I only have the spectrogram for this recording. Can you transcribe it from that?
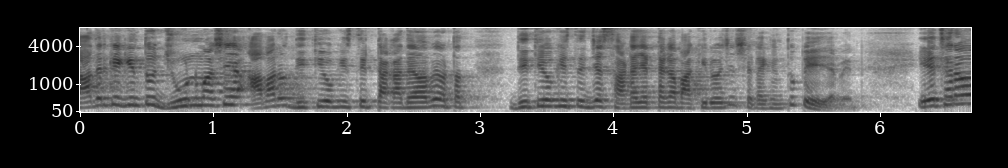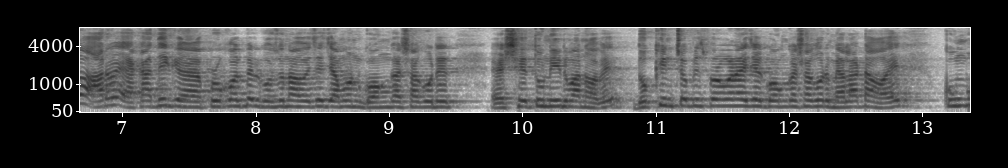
তাদেরকে কিন্তু জুন মাসে আবারও দ্বিতীয় কিস্তির টাকা দেওয়া হবে, অর্থাৎ দ্বিতীয় কিস্তির যে ষাট হাজার টাকা বাকি রয়েছে সেটা কিন্তু পেয়ে যাবেন। এছাড়াও আরও একাধিক প্রকল্পের ঘোষণা হয়েছে, যেমন গঙ্গাসাগরের সেতু নির্মাণ হবে। দক্ষিণ চব্বিশ পরগনায় যে গঙ্গাসাগর মেলাটা হয়, কুম্ভ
